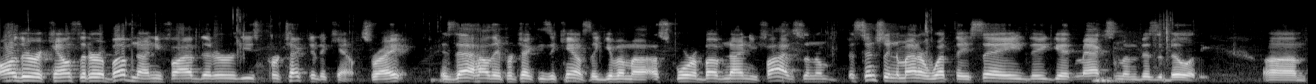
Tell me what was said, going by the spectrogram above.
are there accounts that are above 95 that are these protected accounts, right? Is that how they protect these accounts? They give them a, a score above 95, so no, essentially no matter what they say, they get maximum visibility. Um,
